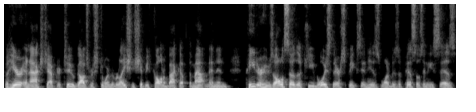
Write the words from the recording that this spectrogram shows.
But here in Acts chapter 2, God's restoring the relationship. He's calling them back up the mountain. And then Peter, who's also the key voice there, speaks in his one of his epistles, and he says,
